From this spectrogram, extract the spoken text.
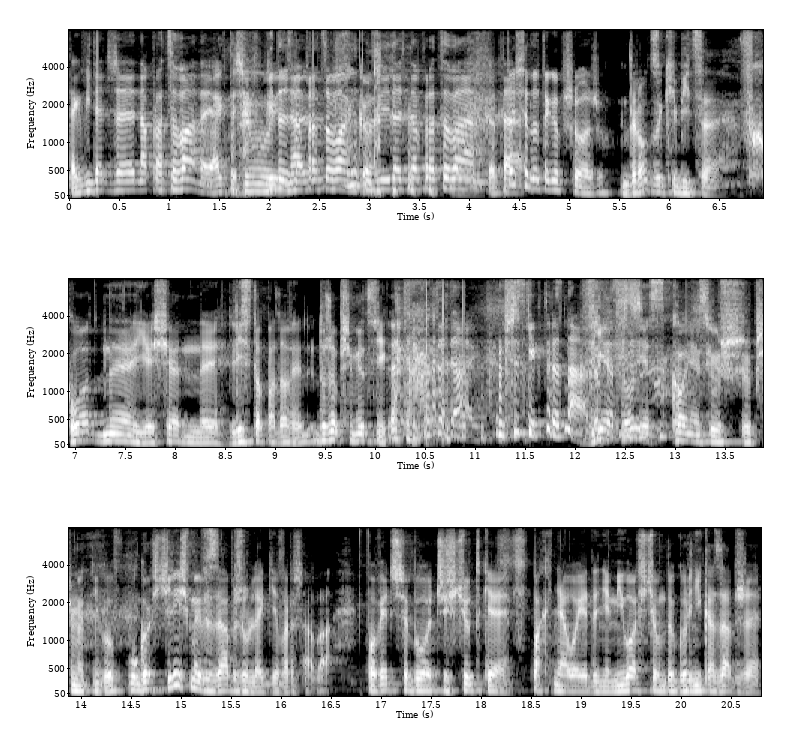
Tak widać, że napracowane, jak to się mówi. Widać napracowanko. Widać napracowanko, Kto tak. się do tego przyłożył? Drodzy kibice, w chłodny, jesienny, listopadowy, dużo przymiotników. tak, wszystkie, które znam. Wieczór jest koniec już przymiotników. Ugościliśmy w Zabrzu Legię Warszawa. Powietrze było czyściutkie, pachniało jedynie miłością do górnika Zabrze,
